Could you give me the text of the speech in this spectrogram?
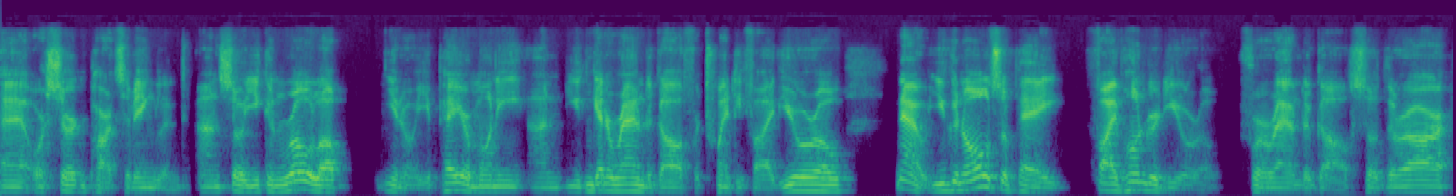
uh, or certain parts of England. And so you can roll up, you know, you pay your money and you can get a round of golf for 25 euro. Now, you can also pay 500 euro for a round of golf. So there are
